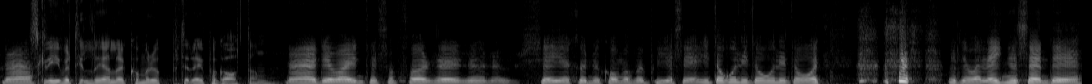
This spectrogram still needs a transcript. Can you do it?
Nej. skriver till dig eller kommer upp till dig på gatan? Nej, det var inte som förr eh, tjejer kunde komma förbi och säga idol, idol, idol. Det var länge sedan det.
